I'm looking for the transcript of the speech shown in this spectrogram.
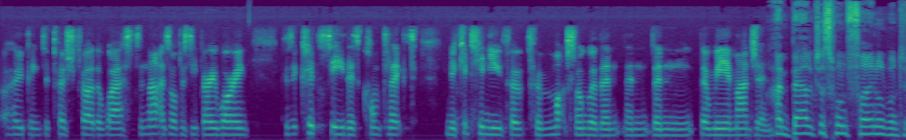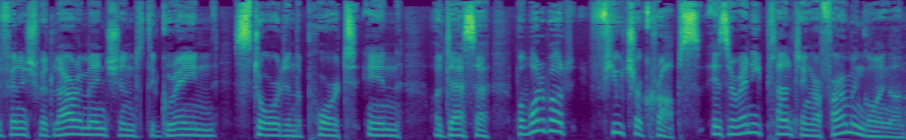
hoping to push further west, and that is obviously very worrying because it could see this conflict you know, continue for, for much longer than, than than than we imagine. And Bel, just one final one to finish with. Lara mentioned the grain stored in the port in Odessa. But what about future crops? Is there any planting or farming going on?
